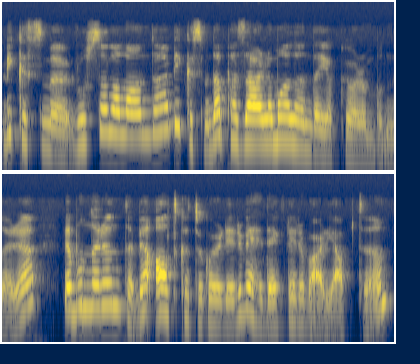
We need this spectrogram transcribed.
bir kısmı ruhsal alanda, bir kısmı da pazarlama alanında yapıyorum bunları. Ve bunların tabii alt kategorileri ve hedefleri var yaptığım.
